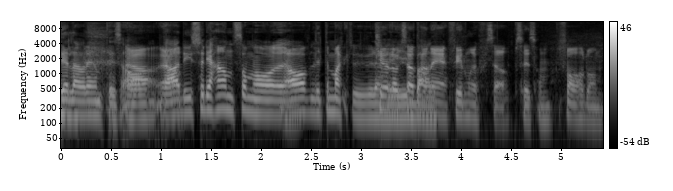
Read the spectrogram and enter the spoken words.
De Laurentiis. Ja, Ja, ja. ja. det är så det är han som har ja, lite makt över det kul också att han är filmregissör, precis som fadern.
